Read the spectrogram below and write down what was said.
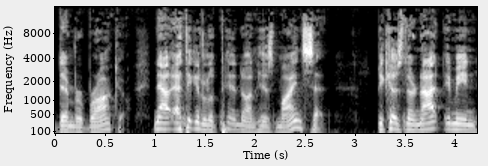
Denver Bronco. Now, I think it'll depend on his mindset because they're not, I mean,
